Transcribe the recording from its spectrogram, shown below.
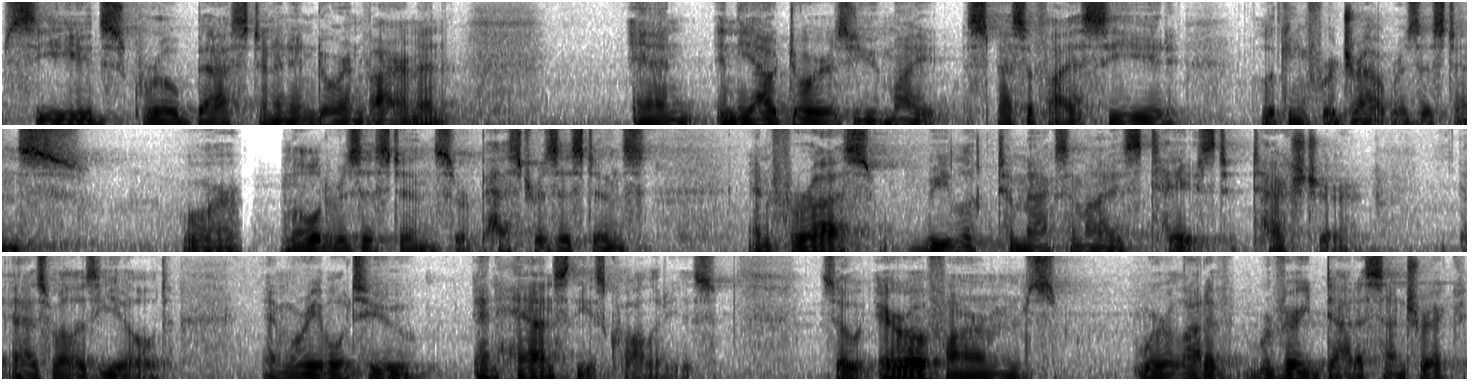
seeds grow best in an indoor environment. And in the outdoors, you might specify a seed looking for drought resistance or mold resistance or pest resistance. And for us, we look to maximize taste, texture, as well as yield. And we're able to enhance these qualities. So AeroFarms, we're a lot of, we're very data centric.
